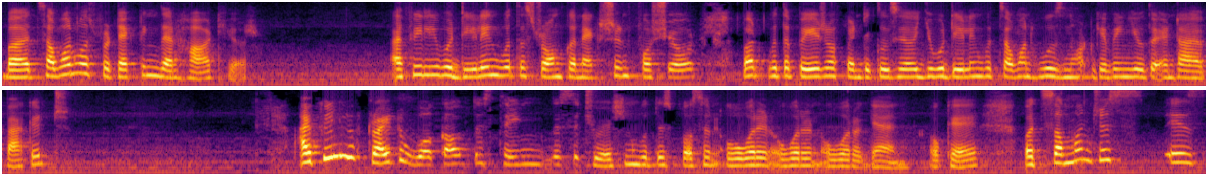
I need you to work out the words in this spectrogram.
but someone was protecting their heart here I feel you were dealing with a strong connection for sure, but with the Page of Pentacles here, you were dealing with someone who is not giving you the entire package. I feel you've tried to work out this thing, this situation with this person over and over and over again, okay? But someone just is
